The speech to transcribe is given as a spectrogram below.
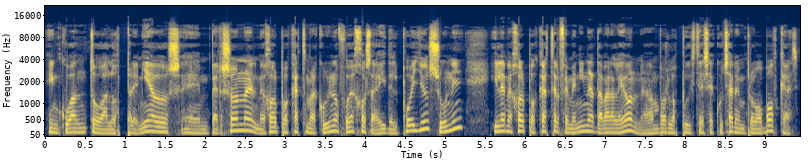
En cuanto a los premiados en persona, el mejor podcaster masculino fue José del Puello, Sune, y la mejor podcaster femenina Tamara León. ambos los pudisteis escuchar en Promo Podcast.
